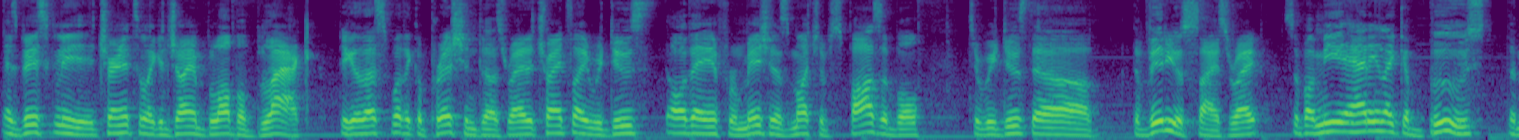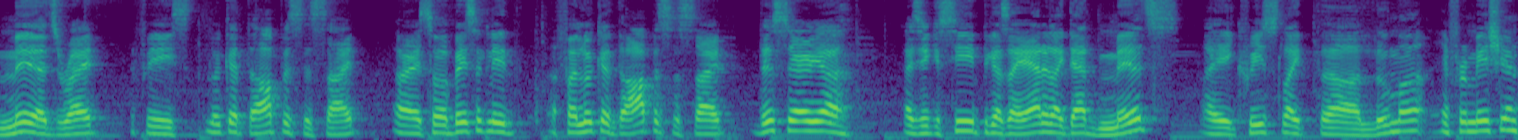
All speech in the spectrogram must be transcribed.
it's basically it turned into like a giant blob of black because that's what the compression does, right? It's trying to like reduce all that information as much as possible to reduce the the video size, right? So by me adding like a boost, the mids, right? If we look at the opposite side, all right. So basically, if I look at the opposite side, this area, as you can see, because I added like that mids, I increased like the Luma information.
